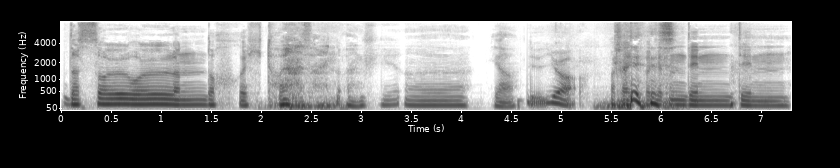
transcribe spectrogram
Das soll wohl dann doch recht teuer sein, irgendwie. Äh, ja. Ja. Wahrscheinlich vergessen den, den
